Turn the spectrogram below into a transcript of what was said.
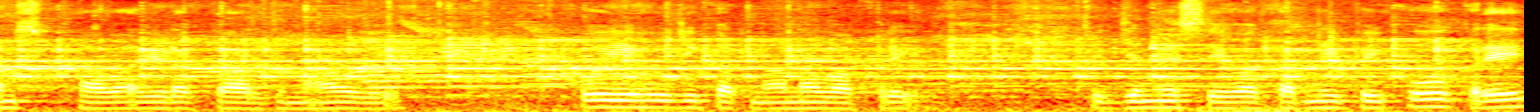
ਅਨਸਖਾਵਾ ਜਿਹੜਾ ਕਾਰਜ ਨਾ ਹੋਵੇ ਕੋਈ ਇਹੋ ਜੀ ਘਟਨਾ ਨਾ ਵਾਪਰੇ ਤੇ ਜਿੰਨੇ ਸੇਵਾ ਕਰਨੀ ਪਈ ਉਹ ਕਰੇ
